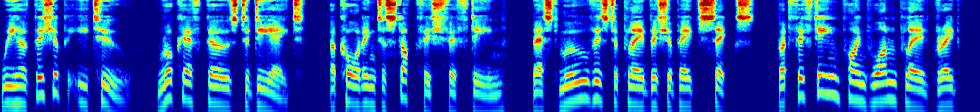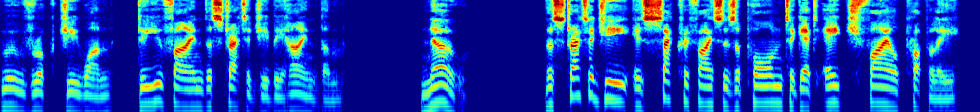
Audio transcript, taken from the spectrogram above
We have bishop e2, Rook f goes to d8, according to Stockfish 15, best move is to play bishop h6, but 15.1 played great move rook g1, do you find the strategy behind them? No. The strategy is sacrifices a pawn to get h-file properly,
